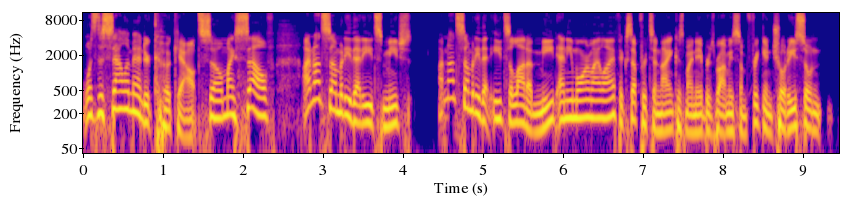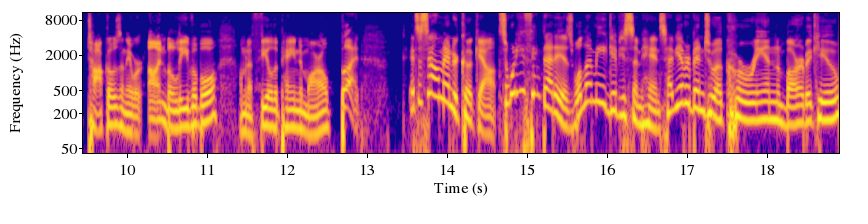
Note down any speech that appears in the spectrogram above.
was the salamander cookout. So myself, I'm not somebody that eats meat. I'm not somebody that eats a lot of meat anymore in my life, except for tonight because my neighbors brought me some freaking chorizo tacos and they were unbelievable. I'm gonna feel the pain tomorrow. But it's a salamander cookout. So, what do you think that is? Well, let me give you some hints. Have you ever been to a Korean barbecue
